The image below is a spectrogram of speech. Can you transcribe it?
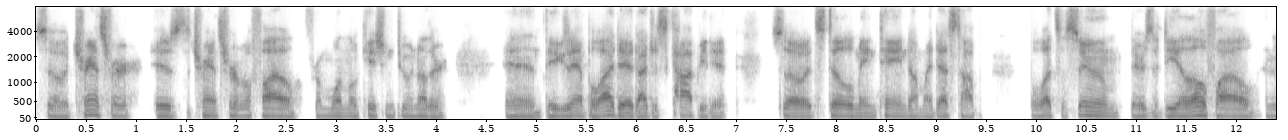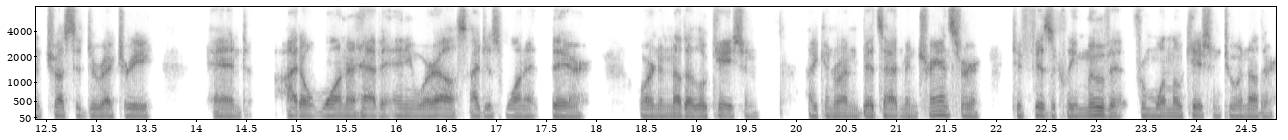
So transfer is the transfer of a file from one location to another. And the example I did, I just copied it. So it's still maintained on my desktop. But let's assume there's a DLL file in a trusted directory and I don't want to have it anywhere else. I just want it there or in another location. I can run bits admin transfer to physically move it from one location to another.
